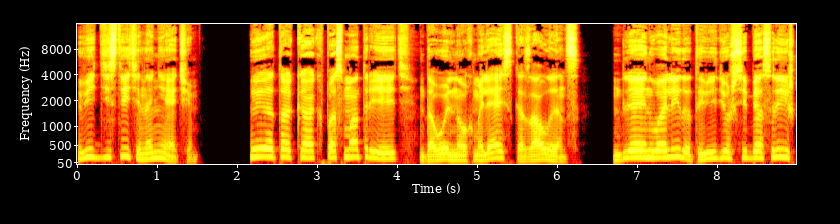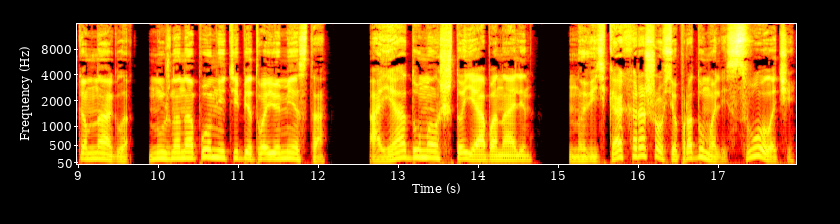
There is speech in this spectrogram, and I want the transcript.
«Ведь действительно не о чем». «Это как посмотреть», – довольно ухмыляясь, сказал Лэнс. «Для инвалида ты ведешь себя слишком нагло. Нужно напомнить тебе твое место». А я думал, что я банален. Но ведь как хорошо все продумали, сволочи.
